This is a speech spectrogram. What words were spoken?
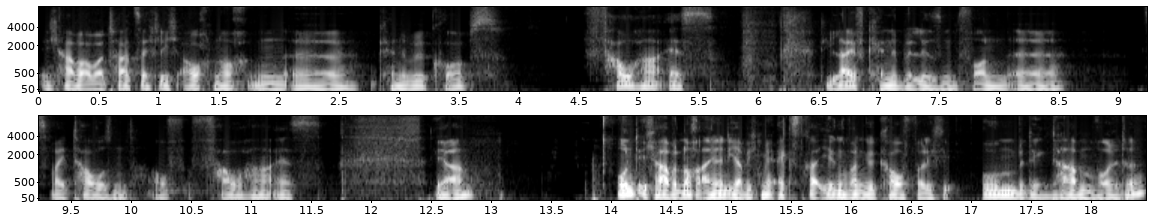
ich habe aber tatsächlich auch noch ein äh, Cannibal Corpse VHS, die Live Cannibalism von äh, 2000 auf VHS. Ja. Und ich habe noch eine, die habe ich mir extra irgendwann gekauft, weil ich sie unbedingt haben wollte.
